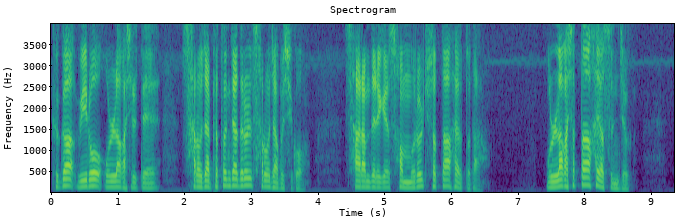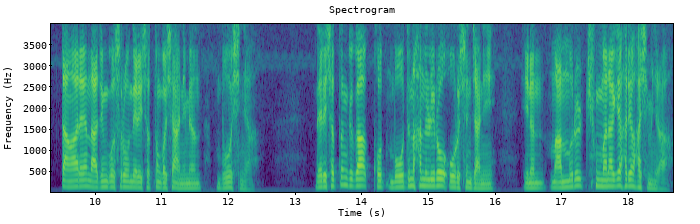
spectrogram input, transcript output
그가 위로 올라가실 때 사로잡혔던 자들을 사로잡으시고 사람들에게 선물을 주셨다 하였도다. 올라가셨다 하였은즉 땅 아래 낮은 곳으로 내리셨던 것이 아니면 무엇이냐? 내리셨던 그가 곧 모든 하늘 위로 오르신 자니 이는 만물을 충만하게 하려 하심이니라.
